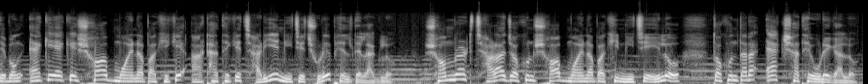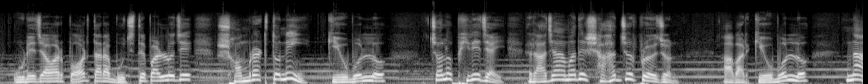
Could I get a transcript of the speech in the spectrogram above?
এবং একে একে সব ময়না পাখিকে আঠা থেকে ছাড়িয়ে নিচে ছুঁড়ে ফেলতে লাগল। সম্রাট ছাড়া যখন সব ময়না পাখি নিচে এলো, তখন তারা একসাথে উড়ে গেল। উড়ে যাওয়ার পর তারা বুঝতে পারল যে সম্রাট তো নেই। কেউ বলল, চলো ফিরে যাই। রাজা আমাদের সাহায্যর প্রয়োজন। আবার কেউ বলল, না,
